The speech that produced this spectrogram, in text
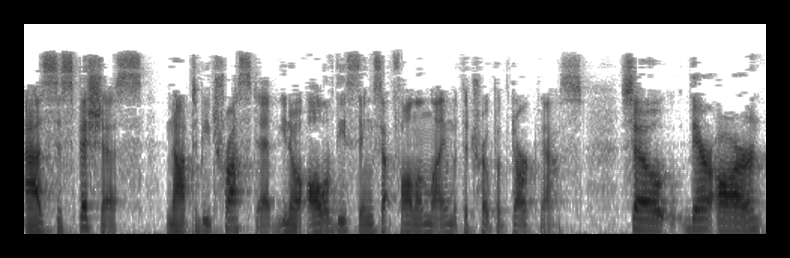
as suspicious not to be trusted. You know, all of these things that fall in line with the trope of darkness. So there are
